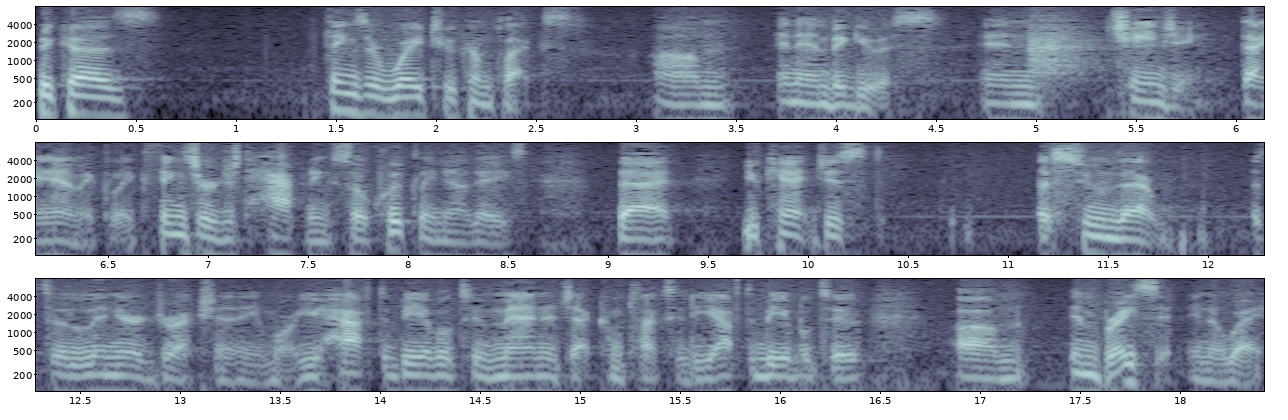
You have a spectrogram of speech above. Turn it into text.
because things are way too complex um, and ambiguous and changing dynamically. Things are just happening so quickly nowadays that you can't just assume that it's a linear direction anymore. You have to be able to manage that complexity. You have to be able to um, embrace it in a way,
